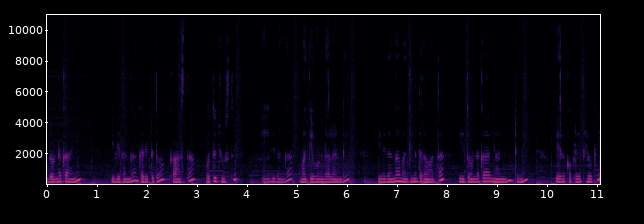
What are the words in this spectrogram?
దొండకాయని ఈ విధంగా గరిటతో కాస్త ఒత్తి చూస్తే ఈ విధంగా మగ్గి ఉండాలండి. ఈ విధంగా మగ్గిన తర్వాత ఈ దొండకాయలన్నింటిని వేరొక ప్లేట్లోకి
